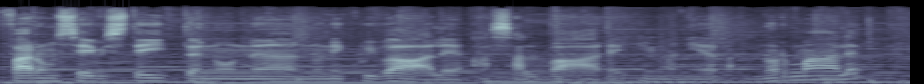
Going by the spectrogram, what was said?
fare un save state non, non equivale a salvare in maniera normale.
